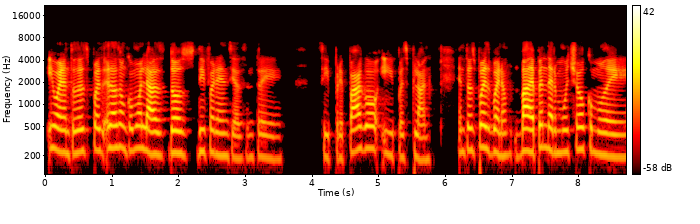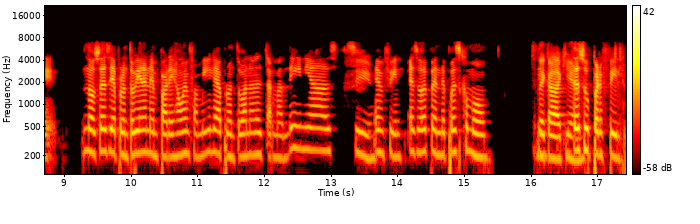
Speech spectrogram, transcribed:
Y bueno, entonces, pues esas son como las dos diferencias entre, sí, prepago y pues plan. Entonces, pues bueno, va a depender mucho como de, no sé si de pronto vienen en pareja o en familia, de pronto van a necesitar más líneas, sí, en fin, eso depende pues como de cada quien. de su perfil.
